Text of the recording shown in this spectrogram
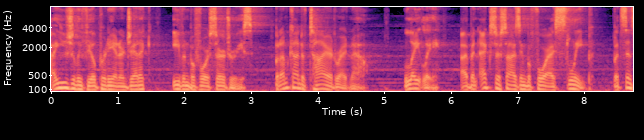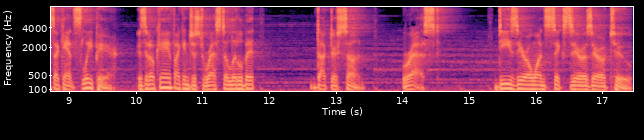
I usually feel pretty energetic, even before surgeries, but I'm kind of tired right now. Lately, I've been exercising before I sleep, but since I can't sleep here, is it okay if I can just rest a little bit? Dr. Sun, rest. D016002,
